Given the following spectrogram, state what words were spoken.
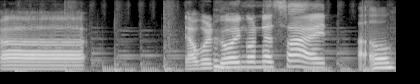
Uh. Now we're going on the side. uh-oh.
